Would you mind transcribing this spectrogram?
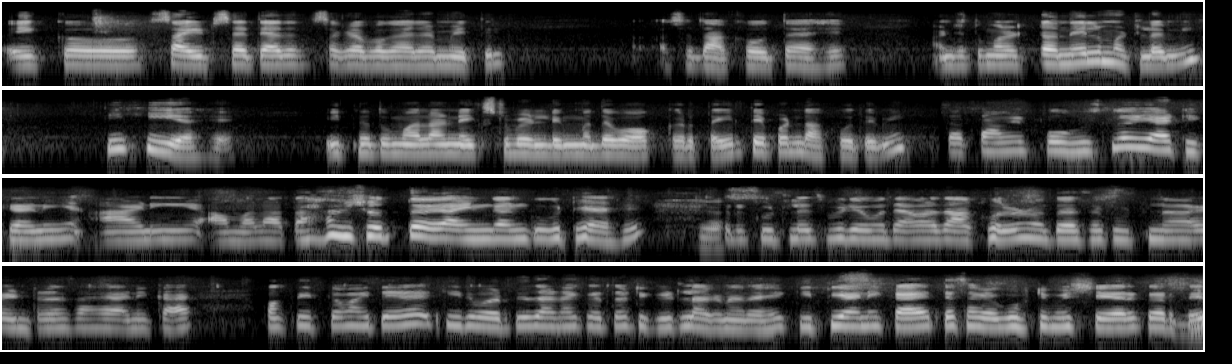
एक साईट्स आहेत त्या सगळ्या बघायला मिळतील. असं दाखवतं आहे. आणि जे तुम्हाला टनेल म्हटलं मी ती ही आहे. इथनं तुम्हाला नेक्स्ट बिल्डिंगमध्ये वॉक करता येईल ते पण दाखवते मी. तर आता आम्ही पोहोचलो या ठिकाणी आणि आम्हाला आता आम्ही शोधतोय आईनगांकू कुठे आहे. तर कुठल्याच व्हिडिओमध्ये आम्हाला दाखवलं नव्हतं असं कुठनं एंट्रन्स आहे आणि काय. फक्त इतकं माहिती आहे की वरती जाण्याकरता तिकीट लागणार आहे. किती आणि काय त्या सगळ्या गोष्टी मी शेअर करते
